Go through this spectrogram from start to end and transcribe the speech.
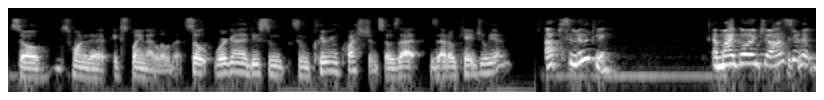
So just wanted to explain that a little bit. So we're going to do some some clearing questions. So is that is that okay, Juliette? Absolutely. Am I going to answer them?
